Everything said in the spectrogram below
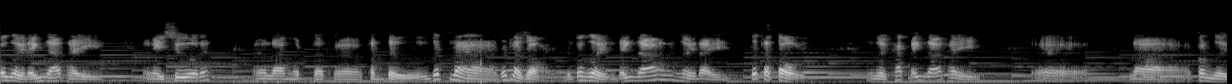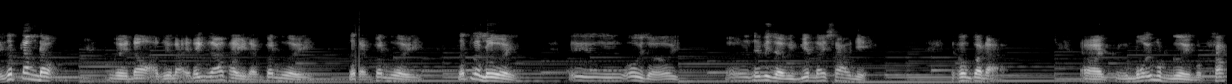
có người đánh giá thầy ngày xưa đó ờ, là một phần tử rất là rất là giỏi. Có người đánh giá người này rất là tồi. Người khác đánh giá thầy là con người rất năng động. Người nọ thì lại đánh giá thầy là con người rất là con người rất là lười. Ôi giời ơi thế bây giờ mình biết nói sao nhỉ? Không con ạ. À, mỗi một người một khác.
